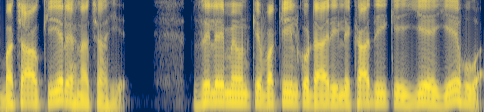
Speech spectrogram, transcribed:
बचाव किए रहना चाहिए। ज़िले में उनके वकील को डायरी लिखा दी कि ये ये हुआ।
